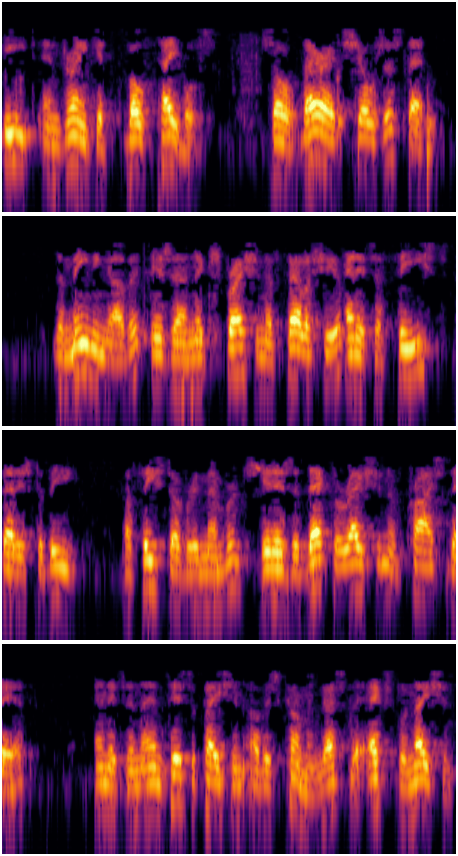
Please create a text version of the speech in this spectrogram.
eat and drink at both tables. So there it shows us that the meaning of it is an expression of fellowship and it's a feast that is to be a feast of remembrance. It is a declaration of Christ's death and it's an anticipation of His coming. That's the explanation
